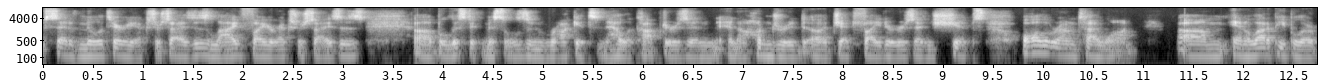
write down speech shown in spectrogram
set of military exercises, live fire exercises, uh, ballistic missiles and rockets and helicopters and and a hundred uh, jet fighters and ships all around Taiwan. Um, and a lot of people are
